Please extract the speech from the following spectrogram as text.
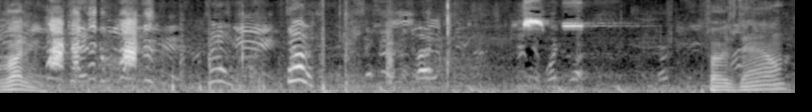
Running. First down.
